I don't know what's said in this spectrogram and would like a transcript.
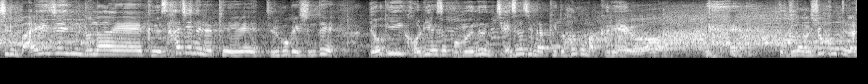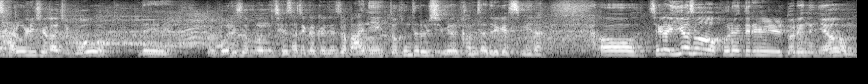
지금 마이진 누나의 그 사진을 이렇게 들고 계신데 여기 거리에서 보면은 제 사진 같기도 하고 막 그래요. 네. 또 누나가 쇼커트가 잘 어울리셔가지고 네. 또 멀리서 보는 제 사진 같기도 해서 많이 또 흔들어 주시면 감사드리겠습니다. 어, 제가 이어서 보내드릴 노래는요.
